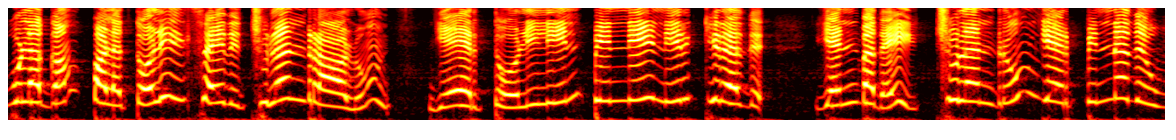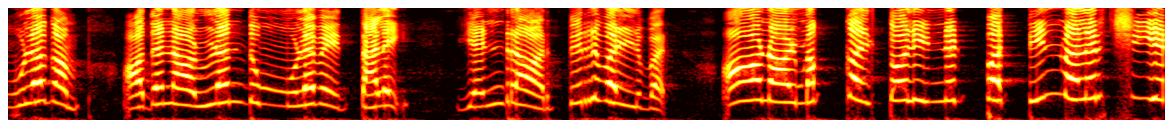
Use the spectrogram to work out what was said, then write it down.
உலகம் பல தொழில் செய்து சுழன்றாலும் ஏர் தொழிலின் பின்னே நிற்கிற என்பதை சுழன்றும் ஏர் பின்னது உலகம் அதனால் உழந்தும் உழவே தலை என்றார் திருவள்ளுவர் ஆனால் மக்கள் தொழில்நுட்பத்தின் வளர்ச்சியே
